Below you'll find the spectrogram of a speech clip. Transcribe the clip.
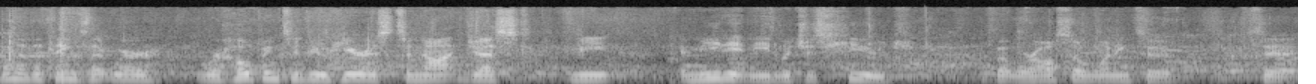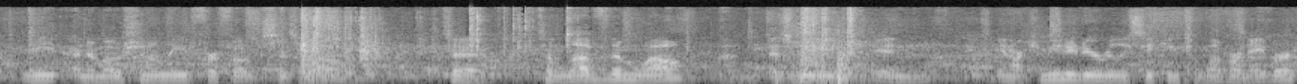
One of the things that we're we're hoping to do here is to not just meet immediate need, which is huge, but we're also wanting to to meet an emotional need for folks as well, to to love them well, um, as we in in our community are really seeking to love our neighbor.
